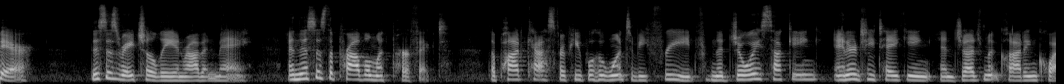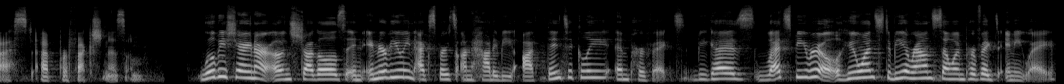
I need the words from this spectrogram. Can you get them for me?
there. This is Rachel Leigh and Robin May, and this is The Problem with Perfect, the podcast for people who want to be freed from the joy sucking, energy taking, and judgment clouding quest of perfectionism. We'll be sharing our own struggles and interviewing experts on how to be authentically imperfect. Because let's be real, who wants to be around someone perfect anyway?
